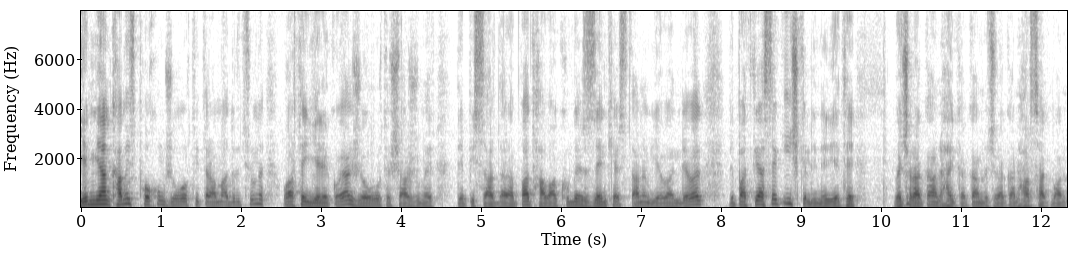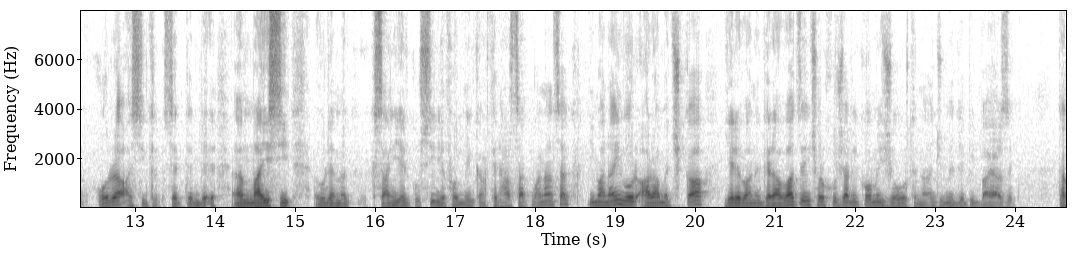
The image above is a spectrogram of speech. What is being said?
եւ միանգամից փոխում ժողովրդի տրամադրությունը ու արդեն երեկոյան ժողովուրդը շարժում էր դեպի Սարդարապատ, հավաքում էր զենքեր ստանում եւ այլ եւ այլ։ Դե պատկերացրեք ինչ կլիներ, եթե վճռական հայկական վճռական հարցակման օրը, այսինքն սեպտեմբեր մայիսի ուրեմն 22-ին, երբ որ մենք արդեն հարցակման անցանք, իմանային, որ Արամը չկա, Երևանը գրաված է ինչ որ խուժանի կողմից, ժողովուրդը նահանջում է դեպի Բայազեդ։ Դա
